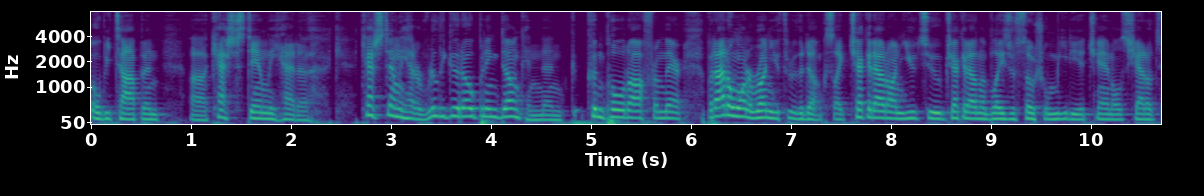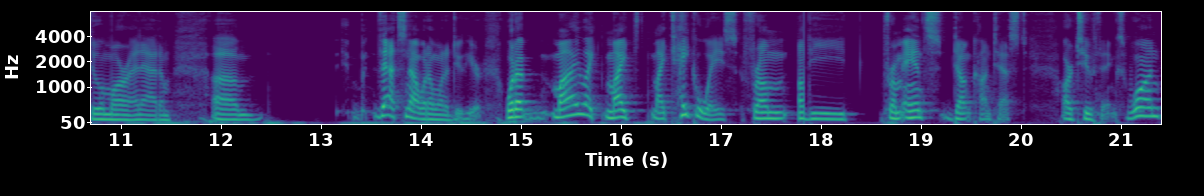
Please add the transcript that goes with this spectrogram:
Obi Toppin. Uh, Cassius Stanley had a Cassius Stanley had a really good opening dunk and then couldn't pull it off from there. But I don't want to run you through the dunks. Like check it out on YouTube. Check it out on the Blazers social media channels. Shout out to Amara and Adam. Um, that's not what I want to do here. What I, my like my my takeaways from the from Ant's dunk contest are two things. One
